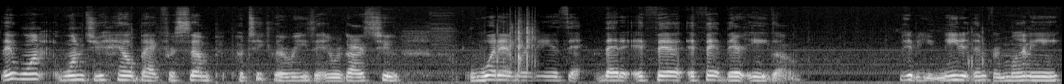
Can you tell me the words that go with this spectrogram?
they want wanted you held back for some particular reason in regards to whatever it is that that it fed it fed their ego. Maybe you needed them for money,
